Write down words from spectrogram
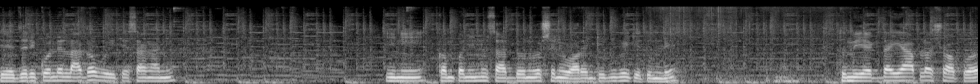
ते जरी कोणाला लागव होई ते सांगा आणि तिने कंपनीनुसार दोन वर्षांनी वॉरंटी बी भेटे तुमले. तुम्ही एकदा या आपल्या शॉपवर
